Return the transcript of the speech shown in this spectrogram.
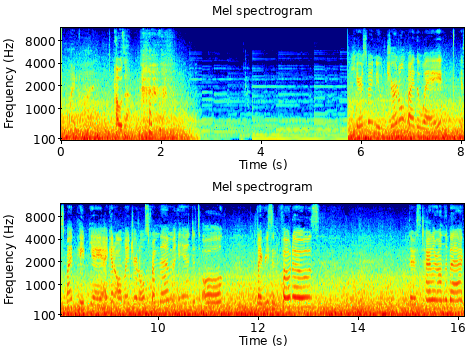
Oh my god. How was that? Here's journal, by the way. It's by Papier. I get all my journals from them, and it's all my recent photos. There's Tyler on the back.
